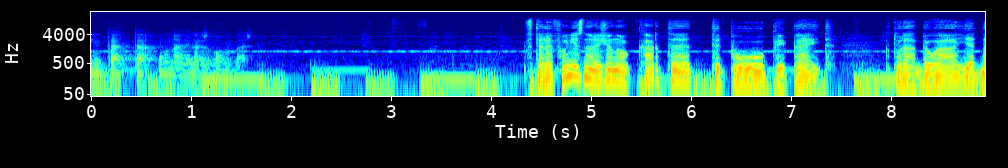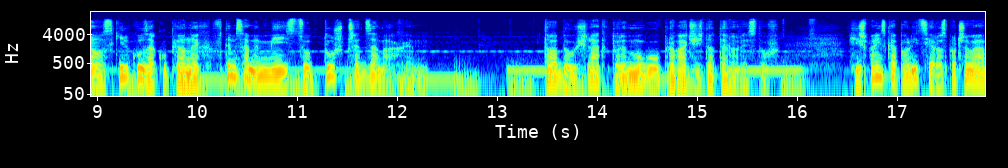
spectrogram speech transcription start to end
Intacta una de las bombas. W telefonie znaleziono kartę typu prepaid, która była jedną z kilku zakupionych w tym samym miejscu tuż przed zamachem. To był ślad, który mógł prowadzić do terrorystów. Hiszpańska policja rozpoczęła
